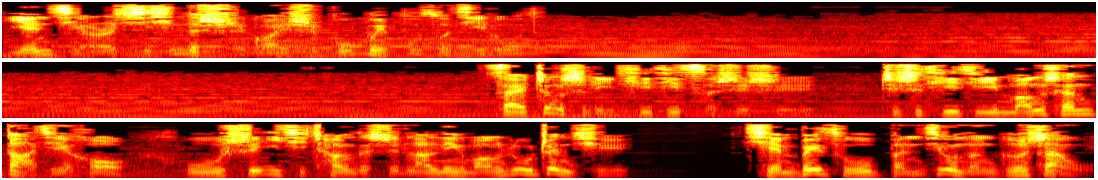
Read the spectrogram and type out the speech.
严谨而细心的史官是不会不做记录的。在正史里提及此事时，只是提及邙山大捷后，武士一起唱的是兰陵王入阵曲。鲜卑族本就能歌善舞，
